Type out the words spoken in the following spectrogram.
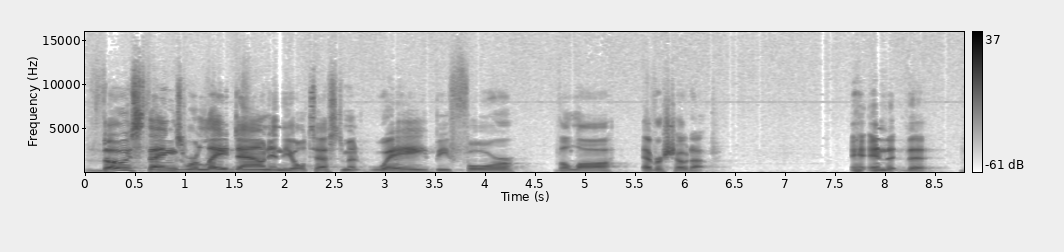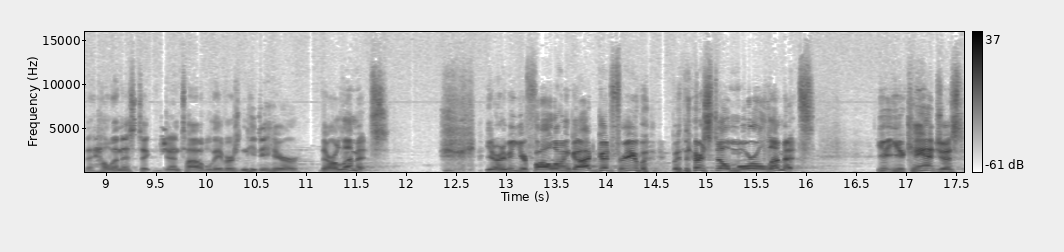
Those things were laid down in the Old Testament way before the law ever showed up. And, the, the, the Hellenistic Gentile believers need to hear there are limits. You know what I mean? You're following God, good for you, but, but there's still moral limits. You, you can't just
